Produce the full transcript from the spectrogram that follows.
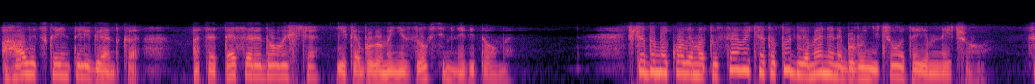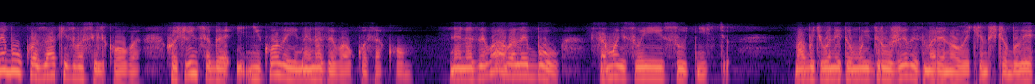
галицька інтелігентка. А це те середовище, яке було мені зовсім невідоме. Щодо Миколи Матусевича, то тут для мене не було нічого таємничого. Це був козак із Василькова, хоч він себе ніколи і не називав козаком. Не називав, але був самою своєю сутністю. Мабуть, вони тому й дружили з Мариновичем, що були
